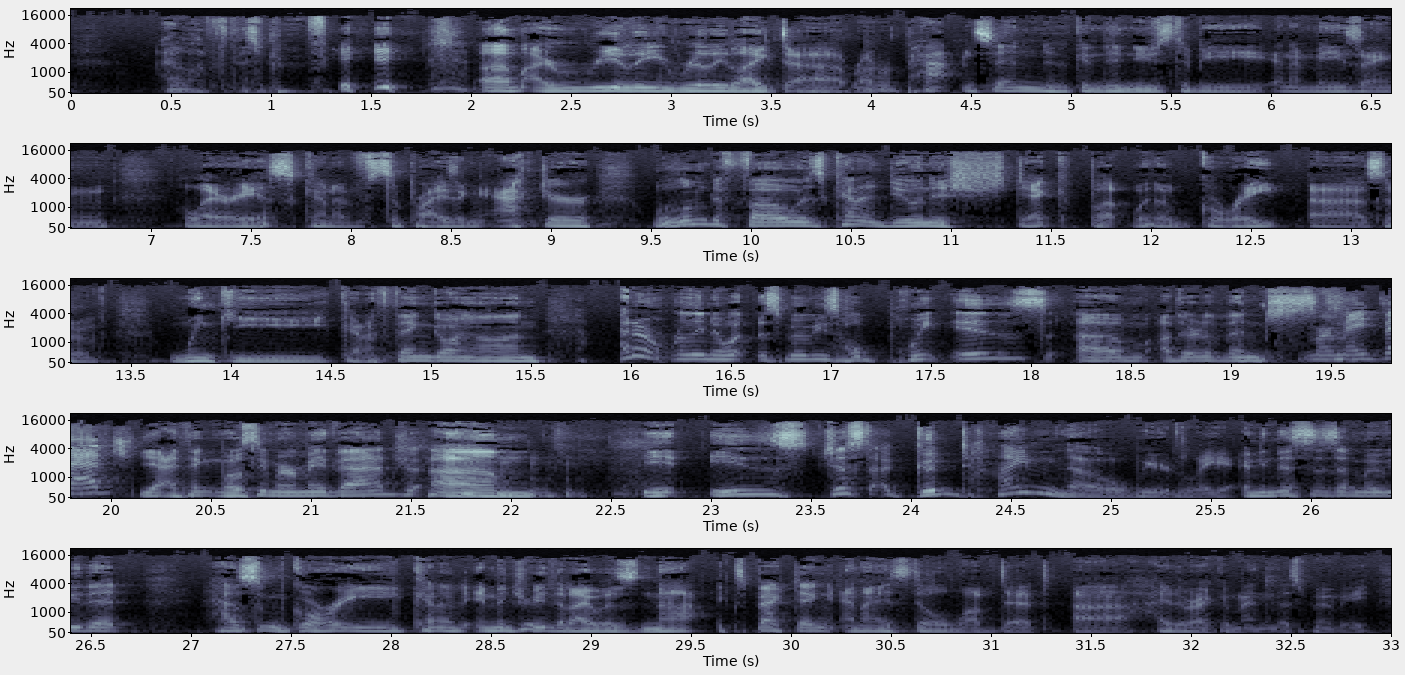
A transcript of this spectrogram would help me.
I love this movie. um, I really, really liked uh, Robert Pattinson, who continues to be an amazing, hilarious, kind of surprising actor. Willem Dafoe is kind of doing his shtick, but with a great uh, sort of winky kind of thing going on. I don't really know what this movie's whole point is, um, other than just, Mermaid vag? yeah, I think mostly mermaid vag. Um, it is just a good time, though. Weirdly, I mean, this is a movie that has some gory kind of imagery that I was not expecting, and I still loved it. Uh, highly recommend this movie.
